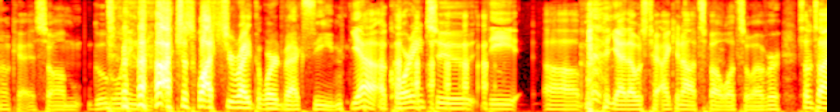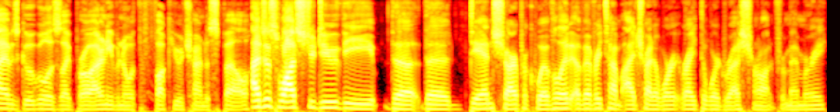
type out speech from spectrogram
Okay, so I'm googling. I just watched you write the word vaccine. yeah, according to the. Um, yeah, that was. Ter- I cannot spell whatsoever. Sometimes Google is like, bro, I don't even know what the fuck you were trying to spell. I just watched you do the the the Dan Sharp equivalent of every time I try to wor- write the word restaurant from memory.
